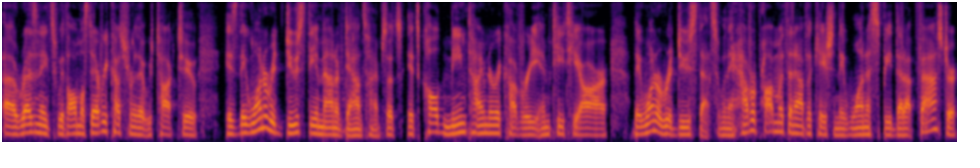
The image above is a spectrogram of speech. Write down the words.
uh, resonates with almost every customer that we've talked to is they want to reduce the amount of downtime. So it's it's called mean time to recovery (MTTR). They want to reduce that. So when they have a problem with an application, they want to speed that up faster,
